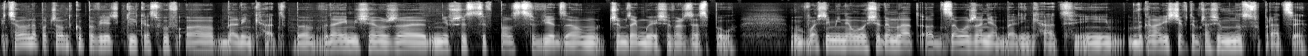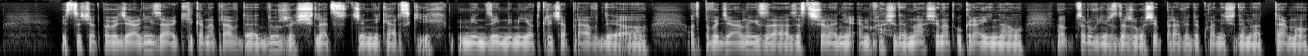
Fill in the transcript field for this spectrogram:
chciałem na początku powiedzieć kilka słów o Bellingcat, bo wydaje mi się, że nie wszyscy w Polsce wiedzą, czym zajmuje się wasz zespół. Właśnie minęło 7 lat od założenia Bellingcat i wykonaliście w tym czasie mnóstwo pracy. Jesteście odpowiedzialni za kilka naprawdę dużych śledztw dziennikarskich, innymi odkrycia prawdy o odpowiedzialnych za zestrzelenie MH17 nad Ukrainą, no, co również zdarzyło się prawie dokładnie 7 lat temu.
